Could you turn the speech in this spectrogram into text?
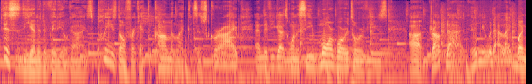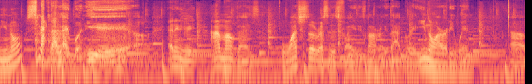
this is the end of the video, guys. Please don't forget to comment, like, and subscribe. And if you guys want to see more Boruto reviews, uh, drop that. Hit me with that like button, you know? Smack that like button, yeah. At any rate, I'm out, guys. Watch the rest of this fight. It's not really that great. You know I already win. Uh,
